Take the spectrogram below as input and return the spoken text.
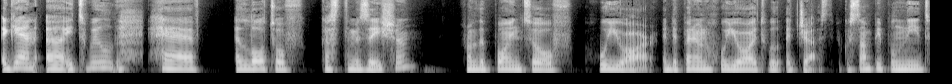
Again, uh, it will have a lot of customization from the point of who you are. And depending on who you are, it will adjust because some people need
